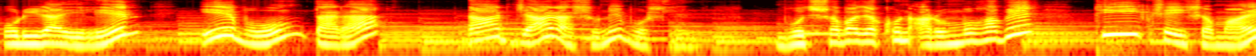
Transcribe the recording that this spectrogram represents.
পরীরা এলেন এবং তারা তার যার আসনে বসলেন। ভোজসভা যখন আরম্ভ হবে, ঠিক সেই সময়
